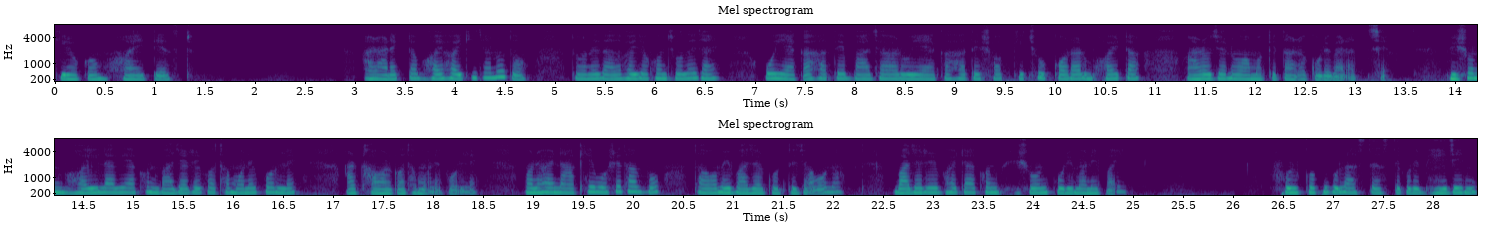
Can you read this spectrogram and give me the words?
কীরকম হয় টেস্ট আর আরেকটা ভয় হয় কি জানো তো? তোমাদের দাদাভাই যখন চলে যায় ওই একা হাতে বাজার ওই একা হাতে সব কিছু করার ভয়টা আরও যেন আমাকে তাড়া করে বেড়াচ্ছে। ভীষণ ভয়ই লাগে এখন বাজারের কথা মনে পড়লে আর খাওয়ার কথা মনে পড়লে। মনে হয় না খেয়ে বসে থাকব, তাও আমি বাজার করতে যাব না। বাজারের ভয়টা এখন ভীষণ পরিমাণে পাই। ফুলকপিগুলো আস্তে আস্তে করে ভেজে নিই।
